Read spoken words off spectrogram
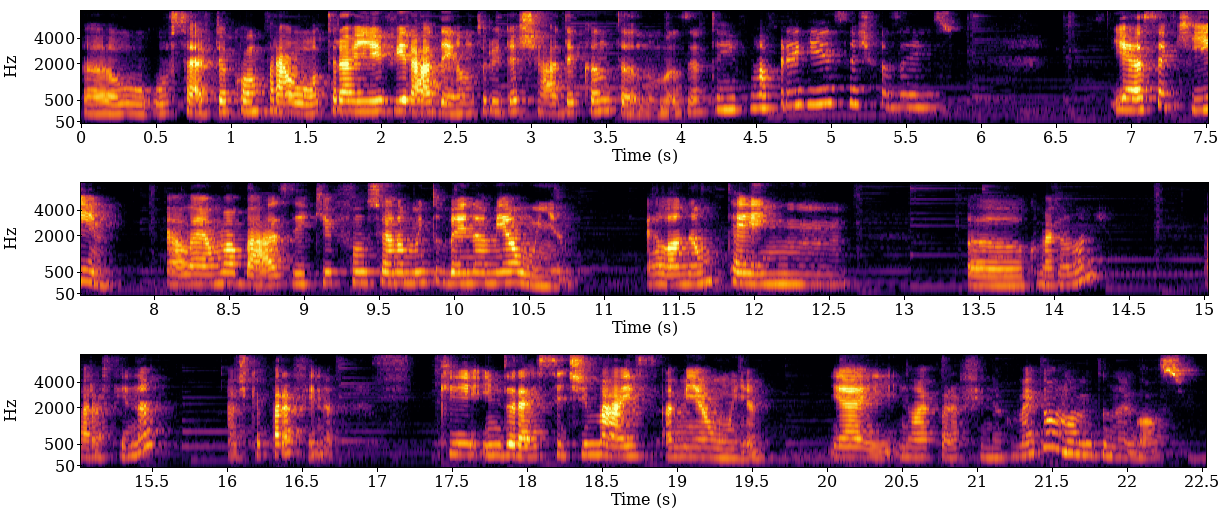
Uh, o, o, certo é comprar outra e virar dentro e deixar decantando, mas eu tenho uma preguiça de fazer isso. E essa aqui, ela é uma base que funciona muito bem na minha unha. Ela não tem... Uh, como é que é o nome? Parafina? Acho que é parafina. Que endurece demais a minha unha. E aí, não é parafina, como é que é o nome do negócio?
